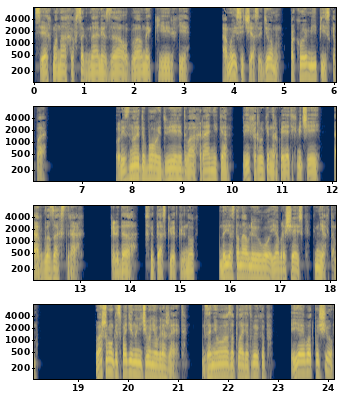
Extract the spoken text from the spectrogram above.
Всех монахов согнали в зал главной кирхи. А мы сейчас идем покоем епископа. У резной дубовой двери два охранника, их руки на рукоятях мечей, а в глазах страх. Каледа вытаскивает клинок, но я останавливаю его и обращаюсь к кнехтам. «Вашему господину ничего не угрожает. За него заплатят выкуп, и я его отпущу,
